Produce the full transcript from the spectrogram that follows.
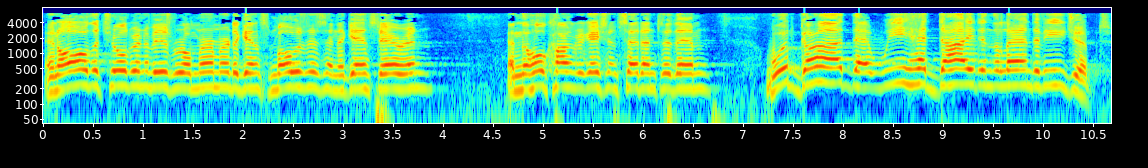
And all the children of Israel murmured against Moses and against Aaron. And the whole congregation said unto them, Would God that we had died in the land of Egypt,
